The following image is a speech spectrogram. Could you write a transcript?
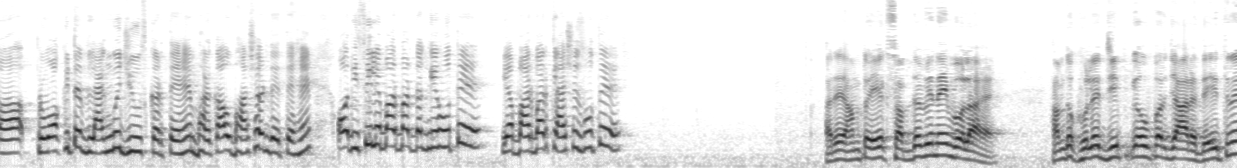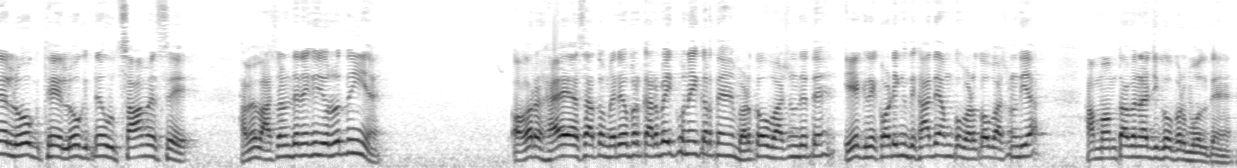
प्रोवोकेटिव लैंग्वेज यूज़ करते हैं भड़काऊ भाषण देते हैं और इसीलिए बार बार दंगे होते हैं या बार बार क्लैशेस होते हैं। अरे हम तो एक शब्द भी नहीं बोला है। हम तो खुले जीप के ऊपर जा रहे थे। इतने लोग थे लोग इतने उत्साह में से। हमें भाषण देने की ज़रूरत नहीं है। अगर है ऐसा तो मेरे ऊपर कार्रवाई क्यों नहीं करते हैं? भड़काऊ भाषण देते हैं। एक रिकॉर्डिंग दिखा दे हमको भड़काऊ भाषण दिया। हम ममता बनर्जी के ऊपर बोलते हैं।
